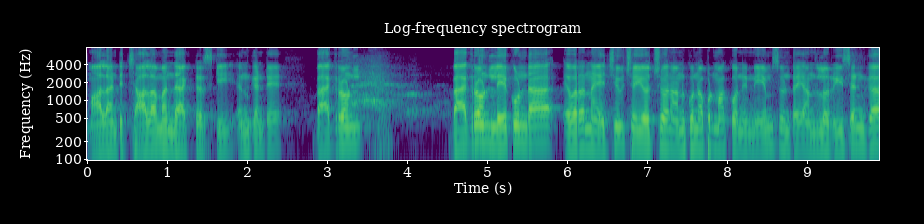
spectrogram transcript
మాలాంటి చాలామంది యాక్టర్స్కి ఎందుకంటే బ్యాక్గ్రౌండ్ బ్యాక్గ్రౌండ్ లేకుండా ఎవరన్నా అచీవ్ చేయొచ్చు అని అనుకున్నప్పుడు మాకు కొన్ని నేమ్స్ ఉంటాయి. అందులో రీసెంట్గా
